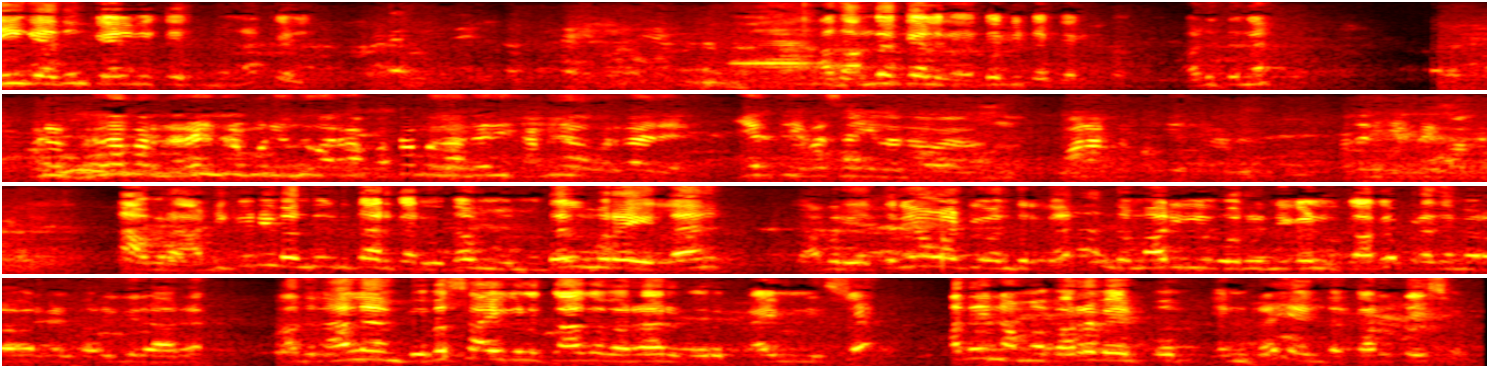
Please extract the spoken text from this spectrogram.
நீங்க எதுவும் கேள்வி கேட்கணும்னா கேளுங்க. அது அங்க கேளுங்க எங்க கிட்ட கேட்கணும் அடுத்துங்க பிரதமர் நரேந்திர மோடி வந்து வர்ற பத்தொன்பதாம் தேதி தமிழகம் வர்றாரு இயற்கை விவசாயிகள் மாநாட்டில் பங்கேற்கிறாரு அதை நீங்க எப்படி பாக்குறீங்க அவர் அடிக்கடி வந்துட்டு தான் இருக்காரு. இதுதான் முதல் முறையில அவர் எத்தனையோ வாட்டி வந்திருக்காரு. அந்த மாதிரி ஒரு நிகழ்வுக்காக பிரதமர் அவர்கள் வருகிறாரு. அதனால விவசாயிகளுக்காக வர்றாரு ஒரு பிரைம் மினிஸ்டர் அதை நம்ம வரவேற்போம் என்ற இந்த கருத்தை சொல்றோம்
